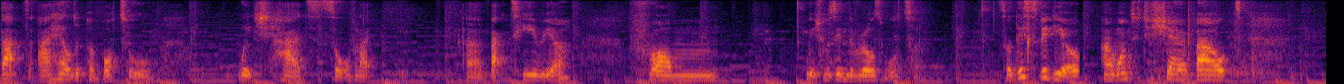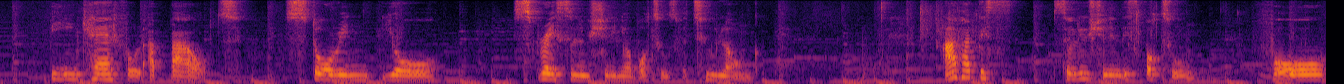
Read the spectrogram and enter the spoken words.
that I held up a bottle which had sort of like uh, bacteria from which was in the rose water. So this video I wanted to share about being careful about storing your spray solution in your bottles for too long. I've had this solution in this bottle for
